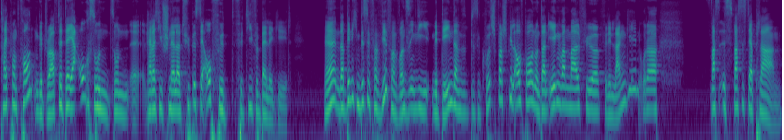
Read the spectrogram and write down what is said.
Taekwon Thornton gedraftet, der ja auch so ein, so ein äh, relativ schneller Typ ist, der auch für, für tiefe Bälle geht. Ne? Und da bin ich ein bisschen verwirrt von. Wollen sie irgendwie mit denen dann ein bisschen Kurzsparspiel aufbauen und dann irgendwann mal für, für den Lang gehen? Oder was ist, was ist der Plan?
